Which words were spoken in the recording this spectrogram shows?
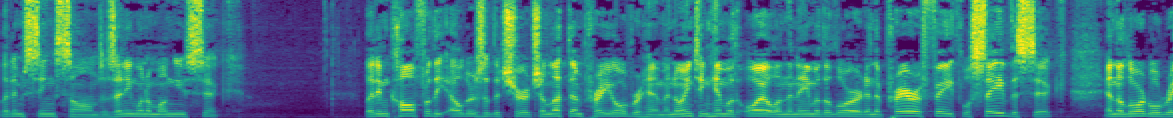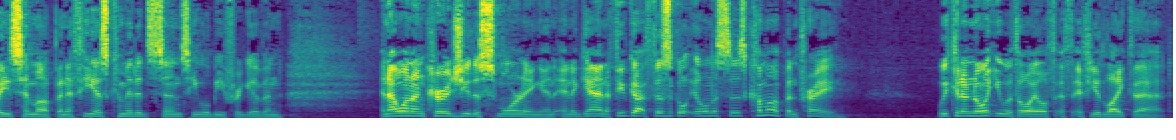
Let him sing psalms. Is anyone among you sick? Let him call for the elders of the church and let them pray over him, anointing him with oil in the name of the Lord. And the prayer of faith will save the sick, and the Lord will raise him up. And if he has committed sins, he will be forgiven. And I want to encourage you this morning. And, and again, if you've got physical illnesses, come up and pray. We can anoint you with oil if, if, if you'd like that.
